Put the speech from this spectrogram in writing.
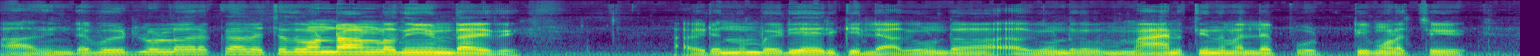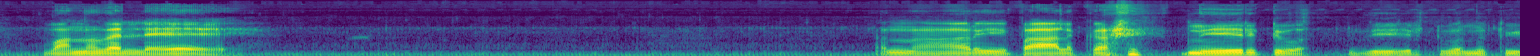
ആ നിന്റെ വീട്ടിലുള്ളവരൊക്കെ വെച്ചത് കൊണ്ടാണല്ലോ നീ ഉണ്ടായത്. അവരൊന്നും വെടിയായിരിക്കില്ല. അതുകൊണ്ട് അതുകൊണ്ട് മാനത്തിൽ നിന്ന് വല്ല പൊട്ടി മുളച്ച് വന്നതല്ലേ? നാറി പാലക്കാട് നേരിട്ട് വാ നേരിട്ട് വന്നിട്ട്.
